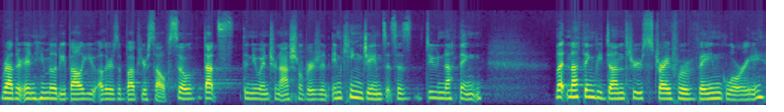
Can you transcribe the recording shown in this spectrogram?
Rather, in humility, value others above yourself. So that's the New International Version. In King James, it says, Do nothing, let nothing be done through strife or vainglory,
